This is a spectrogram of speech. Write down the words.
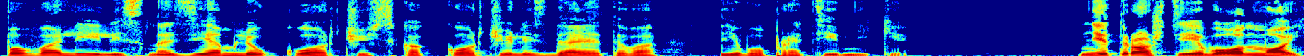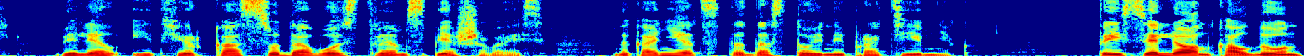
повалились на землю, корчась, как корчились до этого его противники. «Не трожьте его, он мой!» — велел Итхиркас с удовольствием спешиваясь. Наконец-то достойный противник. «Ты силен, колдун!»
